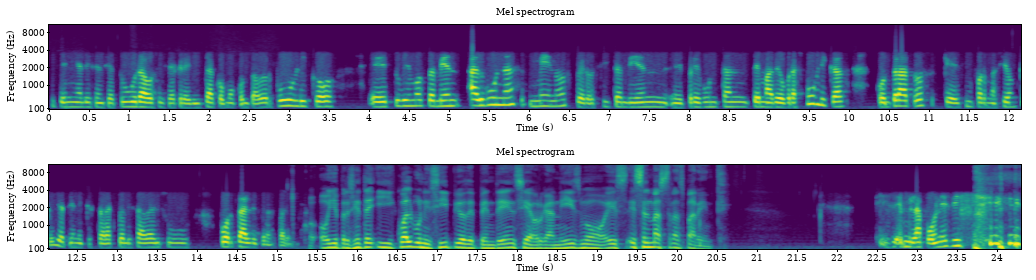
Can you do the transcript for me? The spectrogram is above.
Si tenía licenciatura o si se acredita como contador público. Eh, tuvimos también algunas, menos, pero sí también eh, preguntan tema de obras públicas, contratos, que es información que ya tiene que estar actualizada en su portal de transparencia. Oye, presidente, ¿y cuál municipio, dependencia, organismo es, es el más transparente? me la pones difícil.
